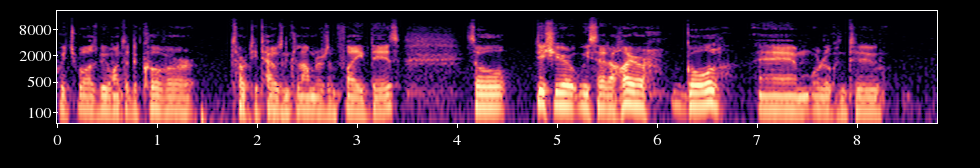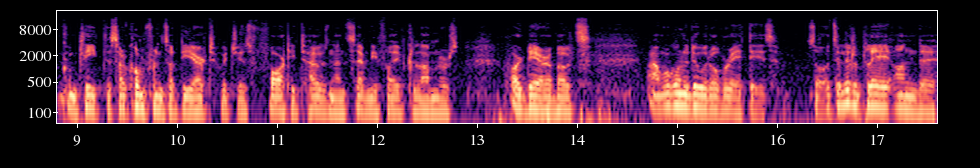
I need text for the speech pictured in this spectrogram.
which was we wanted to cover 30,000 kilometres in five days. So this year we set a higher goal. Um, we're looking to complete the circumference of the Earth, which is 40,075 kilometres or thereabouts. And we're going to do it over eight days. So it's a little play on the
